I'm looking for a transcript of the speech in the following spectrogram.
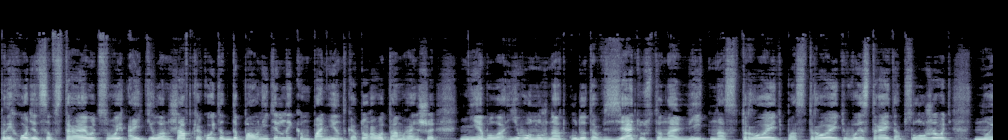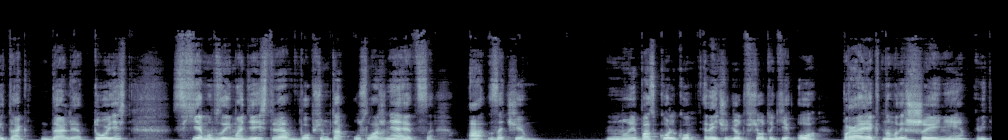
приходится встраивать в свой IT-ландшафт какой-то дополнительный компонент, которого там раньше не было. Его нужно откуда-то взять, установить, настроить, построить, выстроить, обслуживать, ну и так далее. То есть схема взаимодействия, в общем-то, усложняется. А зачем? Ну и поскольку речь идет все-таки о проектном решении, ведь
